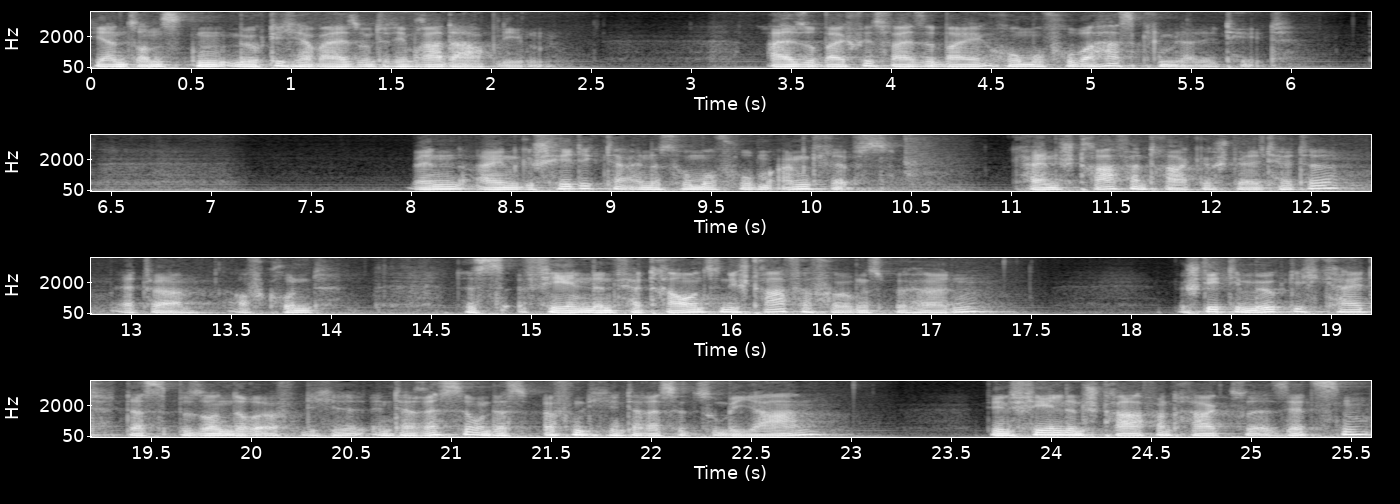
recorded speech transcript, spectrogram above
die ansonsten möglicherweise unter dem Radar blieben. Also beispielsweise bei homophober Hasskriminalität. Wenn ein Geschädigter eines homophoben Angriffs keinen Strafantrag gestellt hätte, etwa aufgrund des fehlenden Vertrauens in die Strafverfolgungsbehörden, besteht die Möglichkeit, das besondere öffentliche Interesse und das öffentliche Interesse zu bejahen, den fehlenden Strafantrag zu ersetzen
